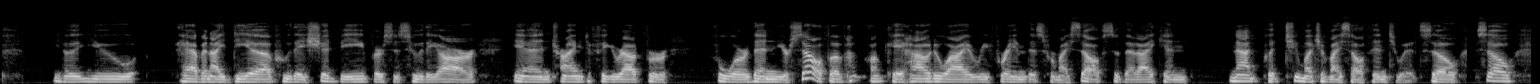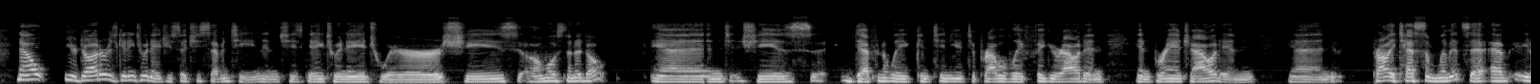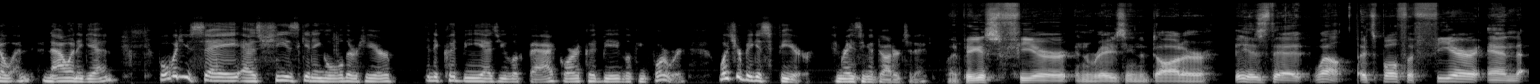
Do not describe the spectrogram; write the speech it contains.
you know, you have an idea of who they should be versus who they are, and trying to figure out for for then yourself of okay, how do I reframe this for myself so that I can not put too much of myself into it. So so now your daughter is getting to an age. You said she's 17, and she's getting to an age where she's almost an adult and she is definitely continued to probably figure out and and branch out and and probably test some limits at, at, you know now and again what would you say as she's getting older here and it could be as you look back or it could be looking forward what's your biggest fear in raising a daughter today my biggest fear in raising a daughter is that well it's both a fear and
